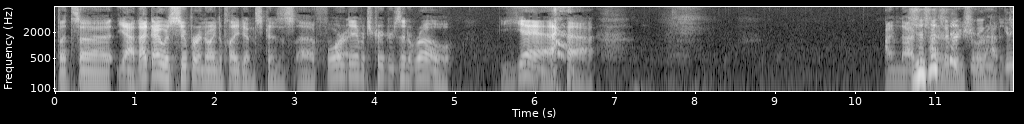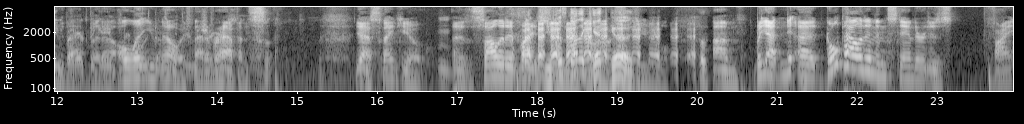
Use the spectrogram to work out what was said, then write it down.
But uh, yeah, that guy was super annoying to play against because uh, four Alright. damage triggers in a row. Yeah. I'm not entirely Getting- sure how to do that, but uh, I'll let you know if that ever happens. yes, thank you. Uh, solid advice. You just gotta get good. Um, but yeah, uh, Gold Paladin in Standard is fine,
